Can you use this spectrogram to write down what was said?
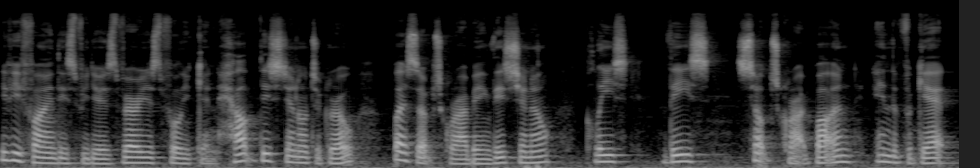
If you find this video is very useful, you can help this channel to grow by subscribing this channel. Please this subscribe button and don't forget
